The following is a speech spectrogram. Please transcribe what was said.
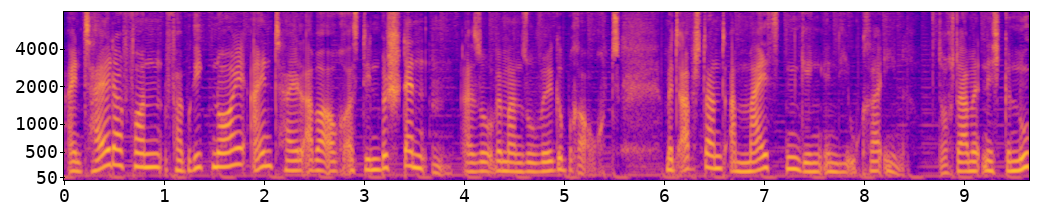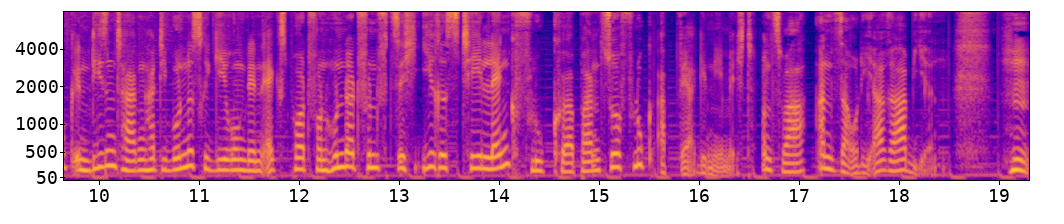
Ein Teil davon fabrikneu, ein Teil aber auch aus den Beständen, also wenn man so will, gebraucht. Mit Abstand am meisten ging in die Ukraine. Doch damit nicht genug. In diesen Tagen hat die Bundesregierung den Export von 150 Iris-T-Lenkflugkörpern zur Flugabwehr genehmigt. Und zwar an Saudi-Arabien. Hm.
